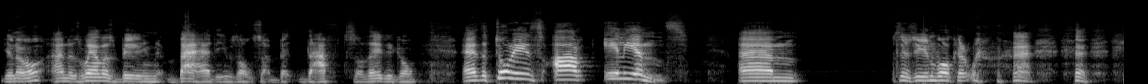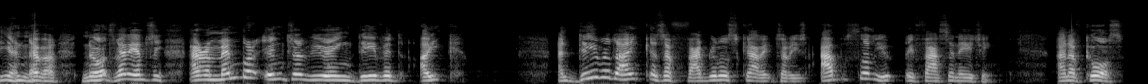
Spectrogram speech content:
you know. And as well as being bad, he was also a bit daft. So there you go. Uh, the Tories are aliens. Um, says Ian Walker. you never know. It's very interesting. I remember interviewing David Icke. And David Icke is a fabulous character. He's absolutely fascinating. And of course,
